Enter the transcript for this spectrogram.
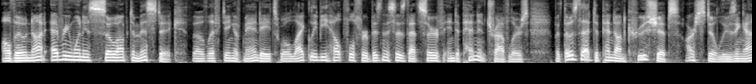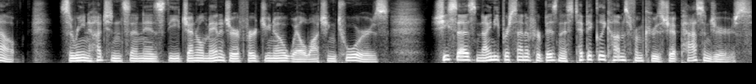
Although not everyone is so optimistic, the lifting of mandates will likely be helpful for businesses that serve independent travelers, but those that depend on cruise ships are still losing out. Serene Hutchinson is the general manager for Juneau Whale Watching Tours. She says 90% of her business typically comes from cruise ship passengers.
